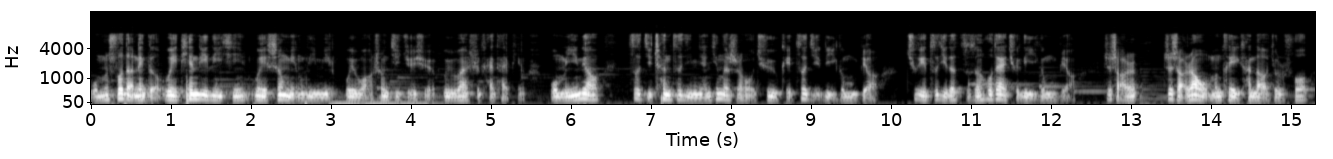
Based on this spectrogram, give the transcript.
我们说的那个为天地立心，为生民立命，为往圣继绝学，为万世开太平。我们一定要自己趁自己年轻的时候去给自己立一个目标，去给自己的子孙后代去立一个目标。至少至少让我们可以看到，就是说，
